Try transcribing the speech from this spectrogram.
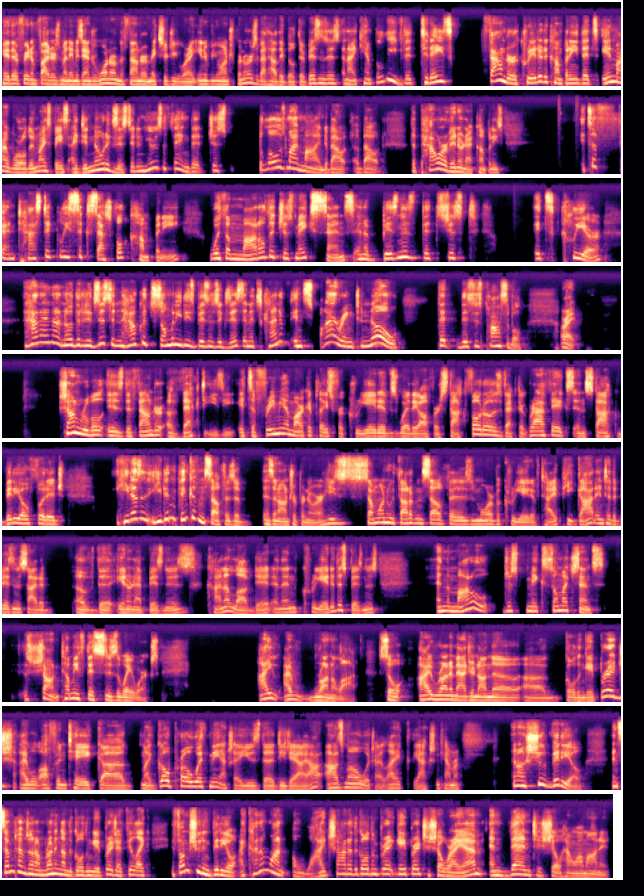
Hey there, freedom fighters. My name is Andrew Warner. I'm the founder of Mixergy, where I interview entrepreneurs about how they built their businesses. And I can't believe that today's founder created a company that's in my world, in my space. I didn't know it existed. And here's the thing that just blows my mind about, about the power of internet companies. It's a fantastically successful company with a model that just makes sense and a business that's just, it's clear. How did I not know that it existed? And how could so many of these businesses exist? And it's kind of inspiring to know that this is possible. All right. Shawn Rubel is the founder of Vecteezy. It's a freemium marketplace for creatives where they offer stock photos, vector graphics, and stock video footage. He doesn't he didn't think of himself as a as an entrepreneur. He's someone who thought of himself as more of a creative type. He got into the business side of, of the internet business, kind of loved it, and then created this business. And the model just makes so much sense. Shawn, tell me if this is the way it works. I, I run a lot. So I run Imagine on the uh, Golden Gate Bridge. I will often take uh, my GoPro with me. Actually, I use the DJI Osmo, which I like, the action camera, and I'll shoot video. And sometimes when I'm running on the Golden Gate Bridge, I feel like if I'm shooting video, I kind of want a wide shot of the Golden Gate Bridge to show where I am and then to show how I'm on it.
